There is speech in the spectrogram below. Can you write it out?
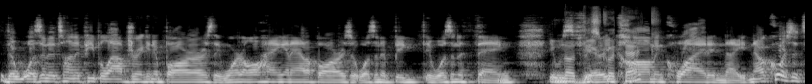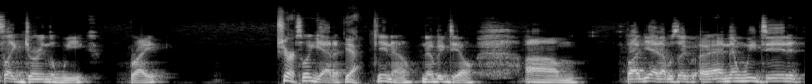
there wasn't a ton of people out drinking at bars. They weren't all hanging out at bars. It wasn't a big it wasn't a thing. It was No very discotheque? calm and quiet at night. Now of course it's like during the week, right? Sure. So we get it. Yeah. You know, no big deal. Um, but yeah, that was like, and then we did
